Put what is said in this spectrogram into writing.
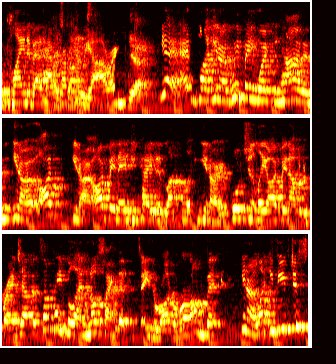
complain about how Most crappy times. we are. And, yeah. Yeah. And like, you know, we've been working hard and, you know, I've, you know, I've been educated, luckily, you know, fortunately I've been able to branch out, but some people, and not saying that it's either right or wrong, but you know, like if you've just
